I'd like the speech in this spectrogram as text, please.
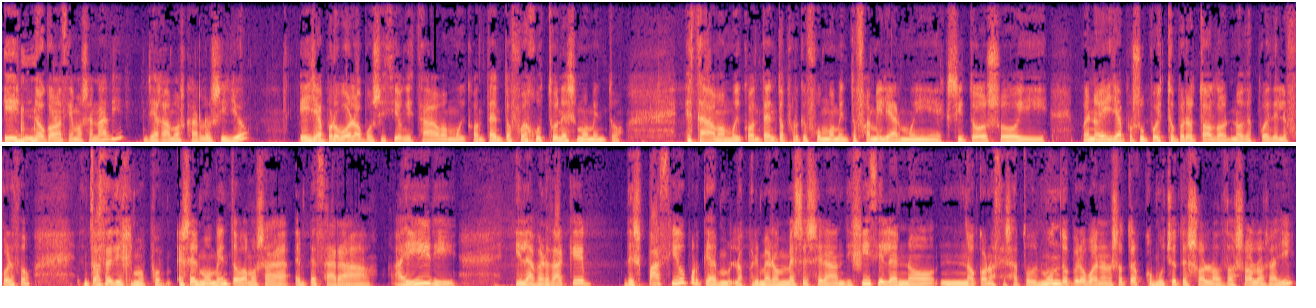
Y no conocíamos a nadie, llegamos Carlos y yo, ella aprobó la oposición y estábamos muy contentos. Fue justo en ese momento. Estábamos muy contentos porque fue un momento familiar muy exitoso y, bueno, ella por supuesto, pero todos, ¿no? Después del esfuerzo. Entonces dijimos, pues es el momento, vamos a empezar a, ir y, y la verdad que despacio porque los primeros meses eran difíciles, no, no conoces a todo el mundo, pero bueno, nosotros con mucho tesón los dos solos allí.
